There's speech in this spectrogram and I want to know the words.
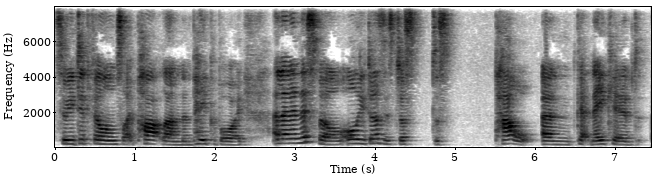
So he did films like Parkland and Paperboy and then in this film all he does is just just pout and get naked.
